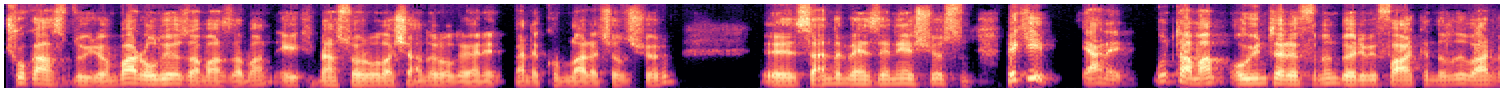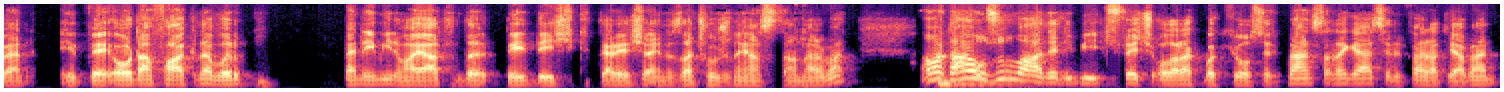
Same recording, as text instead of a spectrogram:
çok az duyuyorum. Var oluyor zaman zaman. Eğitimden sonra ulaşanlar oluyor. Yani ben de kurumlarla çalışıyorum. Ee, sen de benzerini yaşıyorsun. Peki yani bu tamam oyun tarafının böyle bir farkındalığı var. Ben e, ve oradan farkına varıp ben eminim hayatında belli değişiklikler yaşayan en azından çocuğuna yansıtanlar var. Ama daha uzun vadeli bir süreç olarak bakıyor olsaydık ben sana gelseydim Ferhat ya ben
